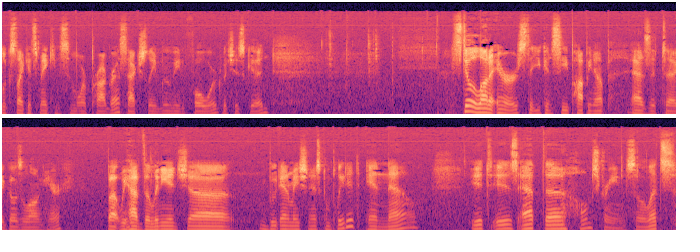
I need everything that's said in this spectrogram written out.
Looks like it's making some more progress, actually moving forward, which is good. Still a lot of errors that you can see popping up as it uh, goes along here. But we have the lineage uh, boot animation is completed, and now it is at the home screen. So let's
